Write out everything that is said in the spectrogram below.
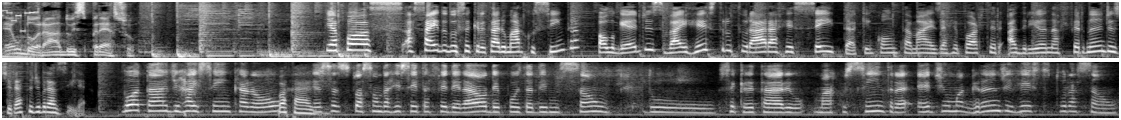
Eldorado Expresso. E após a saída do secretário Marco Sintra, Paulo Guedes vai reestruturar a Receita. Quem conta mais é a repórter Adriana Fernandes, direto de Brasília. Boa tarde, Raicen Carol. Boa tarde. Essa situação da Receita Federal, depois da demissão do secretário Marco Sintra, é de uma grande reestruturação.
